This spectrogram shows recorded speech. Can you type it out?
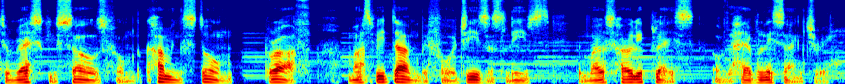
to rescue souls from the coming storm, wrath, must be done before Jesus leaves the most holy place of the heavenly sanctuary.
